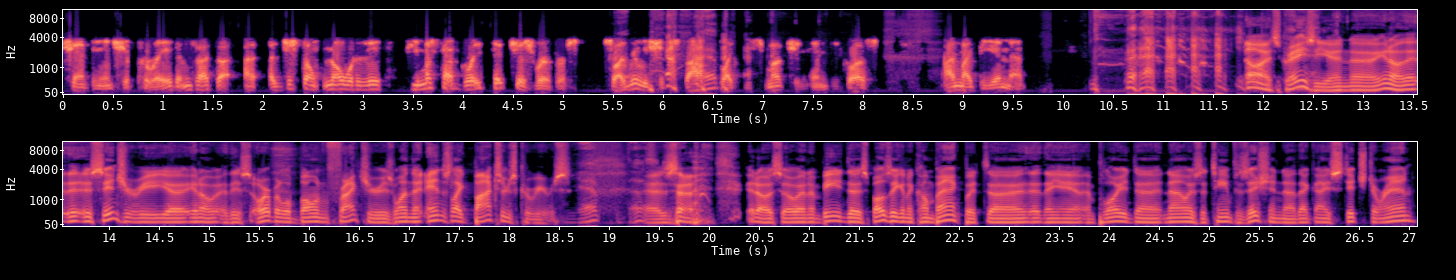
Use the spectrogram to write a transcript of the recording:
championship parade. In fact, I, I just don't know what it is. He must have great pictures, Rivers. So I really should stop like besmirching him because I might be in that. No, it's crazy, and uh, you know this injury, uh, you know this orbital bone fracture is one that ends like boxers' careers. Yep, as uh, you know, so and Embiid uh, supposedly going to come back, but uh, they uh, employed uh, now as a team physician that guy Stitch Duran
